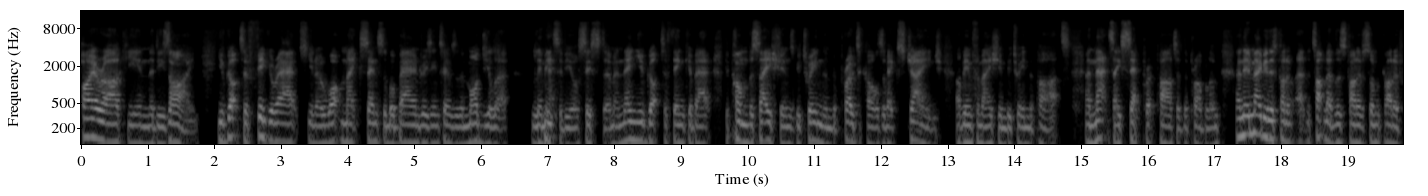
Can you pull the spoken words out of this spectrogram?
hierarchy in the design. You've got to figure out you know what makes sensible boundaries in terms of the modular limits yeah. of your system and then you've got to think about the conversations between them the protocols of exchange of information between the parts and that's a separate part of the problem and then maybe there's kind of at the top level there's kind of some kind of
